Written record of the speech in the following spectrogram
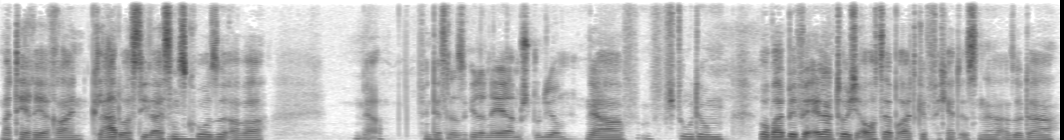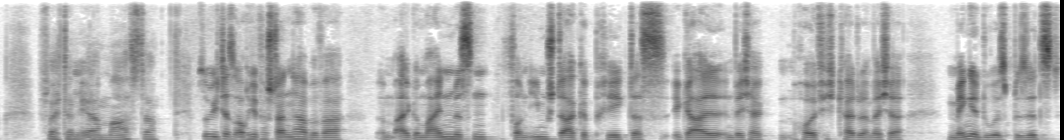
Materie rein? Klar, du hast die Leistungskurse, mhm. aber ja, finde das. Das geht dann eher im Studium. Ja, Studium. Wobei BWL natürlich auch sehr breit gefächert ist. Ne? Also da vielleicht dann mhm. eher Master. So wie ich das auch hier verstanden habe, war im Allgemeinwissen von ihm stark geprägt, dass egal in welcher Häufigkeit oder in welcher Menge du es besitzt,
